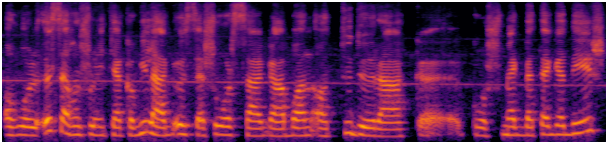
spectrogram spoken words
ahol összehasonlítják a világ összes országában a tüdőrákos megbetegedést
